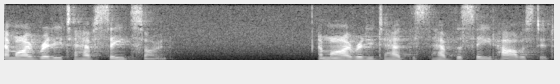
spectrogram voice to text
Am I ready to have seed sown? Am I ready to have the, have the seed harvested?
